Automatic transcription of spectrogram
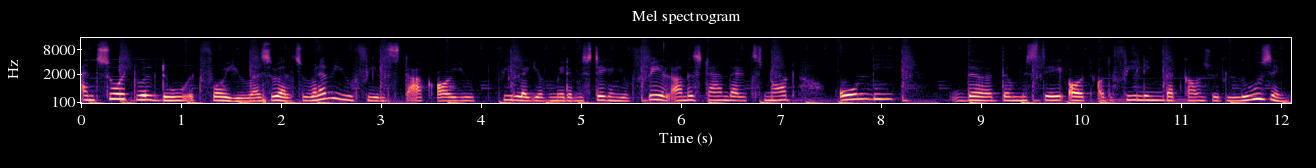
And so it will do it for you as well. So whenever you feel stuck or you feel like you've made a mistake and you fail understand that it's not only the the mistake or, or the feeling that comes with losing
